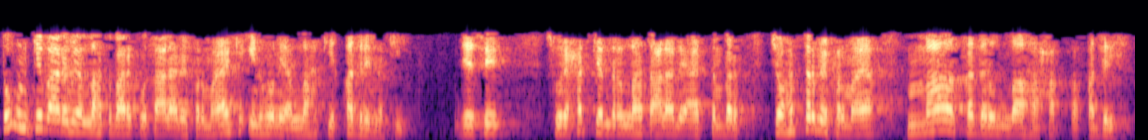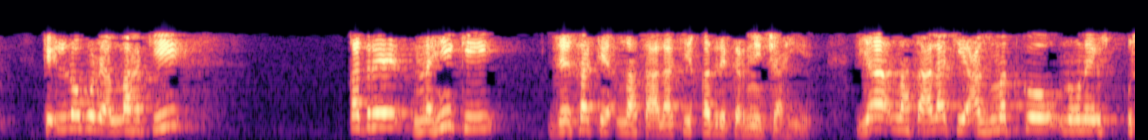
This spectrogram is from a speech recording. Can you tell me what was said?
تو ان کے بارے میں اللہ تبارک و تعالیٰ نے فرمایا کہ انہوں نے اللہ کی قدر نہ کی۔ جیسے سورحت کے اندر اللہ تعالیٰ نے آیت نمبر چوہتر میں فرمایا، ما قدر اللہ حق قدر کہ ان لوگوں نے اللہ کی قدر نہیں کی جیسا کہ اللہ تعالیٰ کی قدر کرنی چاہیے۔ یا اللہ تعالیٰ کی عظمت کو انہوں نے اس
